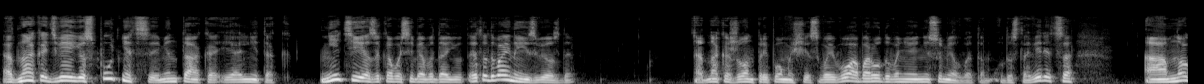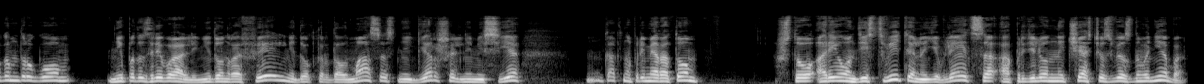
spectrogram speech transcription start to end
Однако две ее спутницы, Ментака и Альнитак, не те, за кого себя выдают, это двойные звезды. Однако же он при помощи своего оборудования не сумел в этом удостовериться, а о многом другом не подозревали ни Дон Рафель, ни доктор Далмасос, ни Гершель, ни Месье, как, например, о том, что Орион действительно является определенной частью звездного неба,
